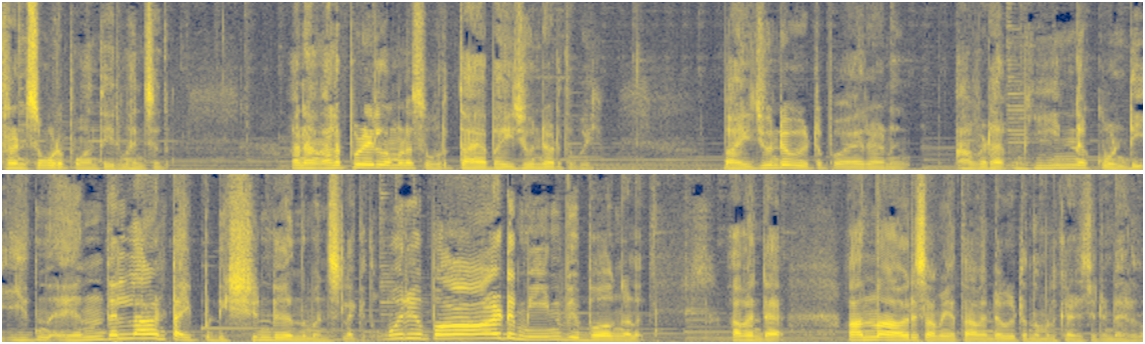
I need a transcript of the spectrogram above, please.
ഫ്രണ്ട്സും കൂടെ പോകാൻ തീരുമാനിച്ചത്. അങ്ങനെ ആലപ്പുഴയിൽ നമ്മളെ സുഹൃത്തായ ബൈജുവിന്റെ അടുത്ത് പോയി. ബൈജുവിന്റെ വീട്ടിൽ പോയവരാണ് അവിടെ മീനിനെ കൊണ്ട് ഇന്ന് എന്തെല്ലാം ടൈപ്പ് ഡിഷ് ഉണ്ട് എന്ന് മനസ്സിലാക്കി ഒരുപാട് മീൻ വിഭവങ്ങൾ അവന്റെ അന്ന് ആ ഒരു സമയത്ത് അവന്റെ വീട്ടിൽ നമ്മൾ കഴിച്ചിട്ടുണ്ടായിരുന്നു.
